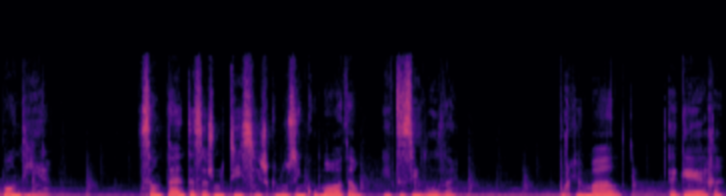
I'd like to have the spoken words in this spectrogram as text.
Bom dia. São tantas as notícias que nos incomodam e desiludem. Porque o mal, a guerra,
